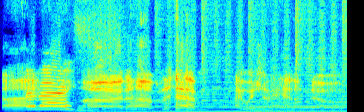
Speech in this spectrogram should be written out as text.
Bye bye. One of them. I wish I had a nose.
